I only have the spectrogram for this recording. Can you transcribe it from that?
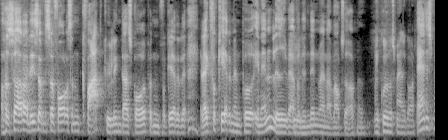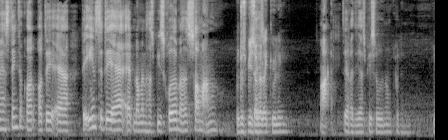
Og så er der ligesom, så får du sådan en kvart kylling, der er skåret på den forkerte led. Eller ikke forkerte, men på en anden led i hvert fald, mm. end den, man er vokset op med. Men gud, hvor smager det godt. Ja, det smager stinker godt, og det er det eneste, det er, at når man har spist kryddermad så mange... Men du spiser heller ikke kylling. Nej, det er rigtigt, jeg spiser udenom kylling. Du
